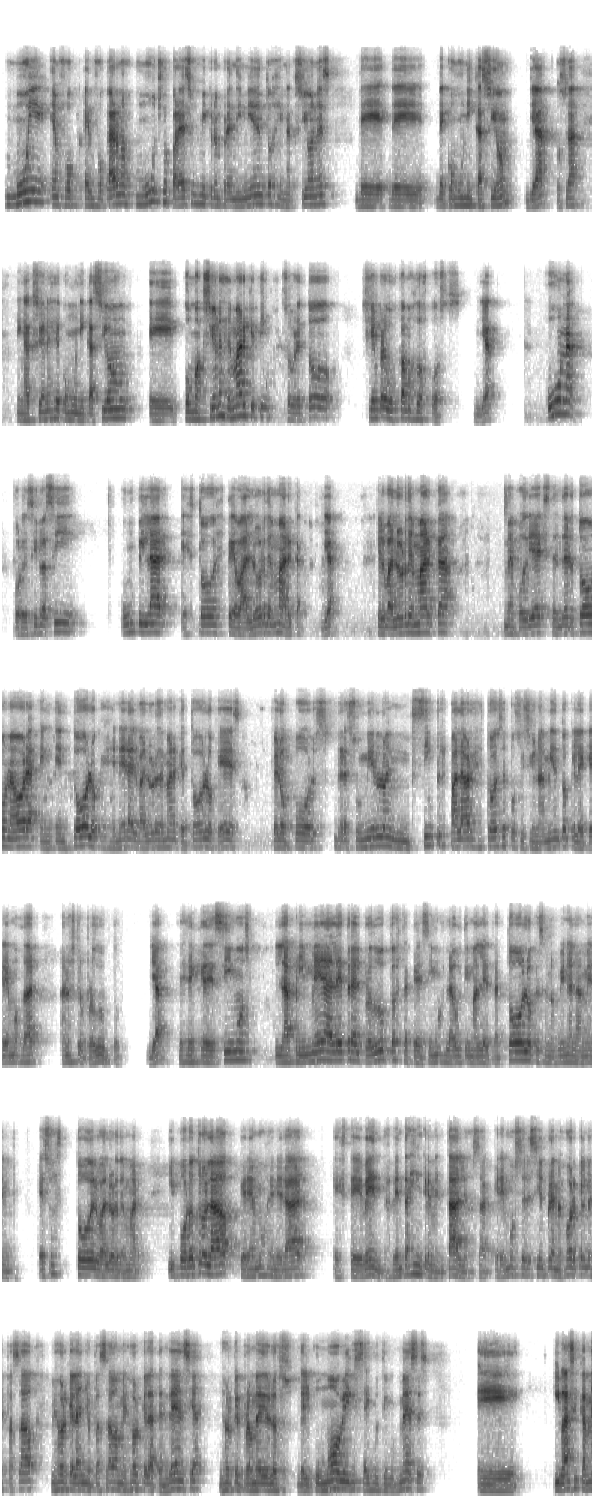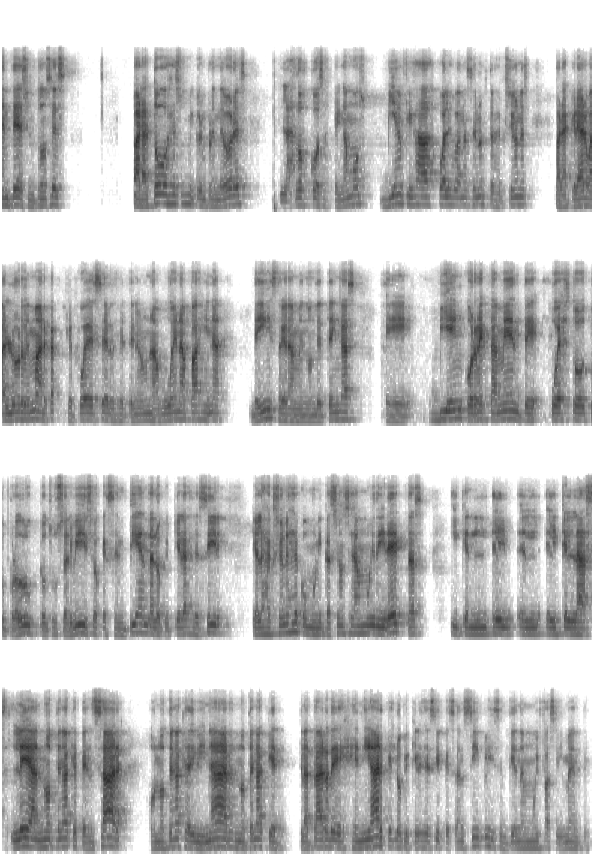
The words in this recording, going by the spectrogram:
muy enfocarnos mucho para esos microemprendimientos en acciones de, de, de comunicación, ¿ya? O sea, en acciones de comunicación, eh, como acciones de marketing, sobre todo, siempre buscamos dos cosas, ¿ya? Una, por decirlo así, un pilar es todo este valor de marca, ¿ya? Que el valor de marca me podría extender toda una hora en, en todo lo que genera el valor de marca, todo lo que es, pero por resumirlo en simples palabras, es todo ese posicionamiento que le queremos dar a nuestro producto, ¿ya? Desde que decimos la primera letra del producto hasta que decimos la última letra, todo lo que se nos viene a la mente. Eso es todo el valor de marca. Y por otro lado, queremos generar este, ventas, ventas incrementales. O sea, queremos ser siempre mejor que el mes pasado, mejor que el año pasado, mejor que la tendencia, mejor que el promedio los, del Q-Móvil seis últimos meses. Eh, y básicamente eso. Entonces, para todos esos microemprendedores, las dos cosas. Tengamos bien fijadas cuáles van a ser nuestras acciones para crear valor de marca, que puede ser desde tener una buena página de Instagram en donde tengas eh, bien correctamente puesto tu producto, tu servicio, que se entienda lo que quieras decir, que las acciones de comunicación sean muy directas y que el, el que las lea no tenga que pensar o no tenga que adivinar, no tenga que tratar de geniar qué es lo que quieres decir, que sean simples y se entiendan muy fácilmente.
